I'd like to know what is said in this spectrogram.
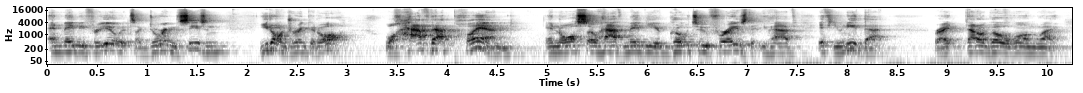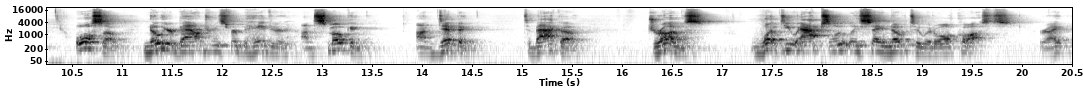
And maybe for you, it's like during the season, you don't drink at all. Well, have that planned and also have maybe a go to phrase that you have if you need that, right? That'll go a long way. Also, know your boundaries for behavior on smoking, on dipping, tobacco, drugs. What do you absolutely say no to at all costs, right?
